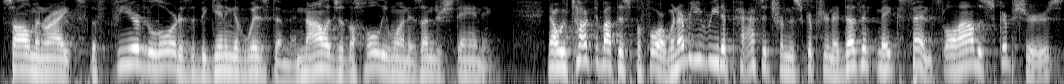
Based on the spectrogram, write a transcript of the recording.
Solomon writes, The fear of the Lord is the beginning of wisdom, and knowledge of the Holy One is understanding. Now, we've talked about this before. Whenever you read a passage from the scripture and it doesn't make sense, allow the scriptures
